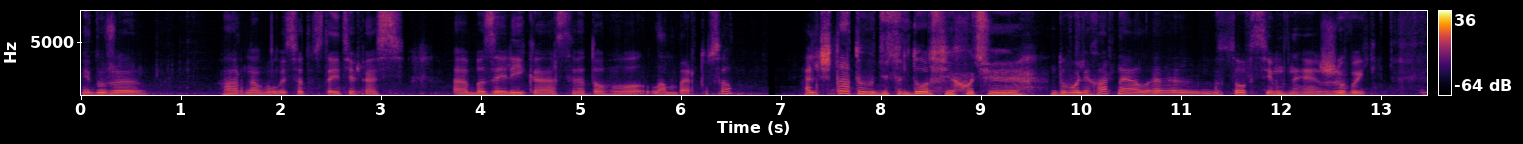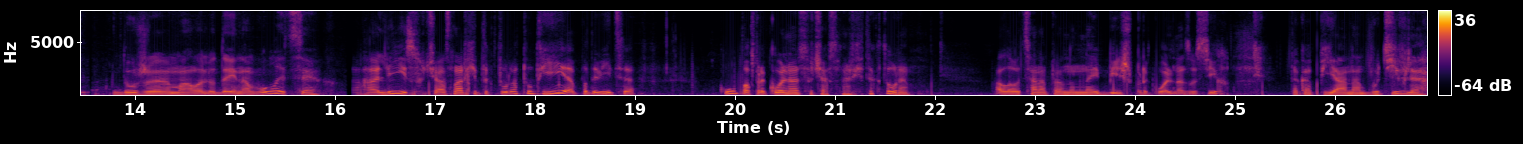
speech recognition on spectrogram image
і дуже гарна вулиця. Тут стоїть якась е, базиліка святого Ламбертуса. Альтштат у Дюссельдорфі, хоч і доволі гарний, але зовсім не живий. Дуже мало людей на вулиці. Взагалі, сучасна архітектура тут є. Подивіться. Купа прикольної сучасної архітектури. Але оця, напевно, найбільш прикольна з усіх. Така п'яна будівля.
